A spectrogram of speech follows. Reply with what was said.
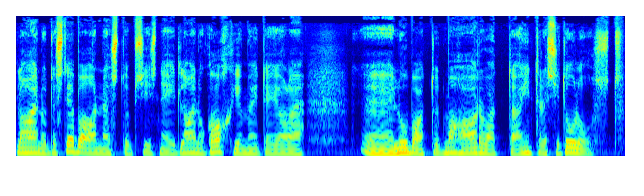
laenudest ebaõnnestub, siis neid laenukahjumeid ei ole äh, lubatud maha arvata intressitulust.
